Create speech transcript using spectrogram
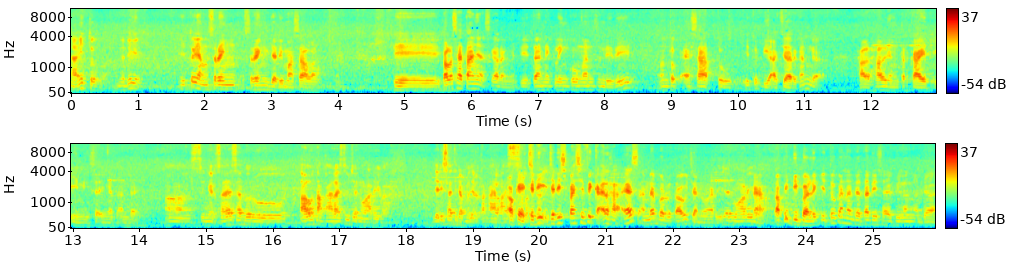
Nah, itu. Jadi itu yang sering sering jadi masalah. Di kalau saya tanya sekarang ya, di teknik lingkungan sendiri untuk S1 itu diajarkan nggak hal-hal yang terkait ini seingat Anda? Uh, seingat saya saya baru tahu tentang KLHS itu Januari Pak. Jadi saya tidak belajar tentang KLHS. Oke, okay, jadi sekali. jadi spesifik KLHS Anda baru tahu Januari. Januari. Nah, Pak. tapi di balik itu kan ada tadi saya bilang ada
